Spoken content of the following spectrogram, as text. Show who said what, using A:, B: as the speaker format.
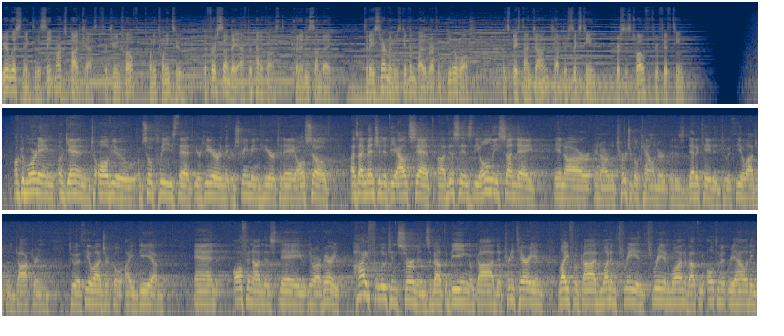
A: You're listening to the St. Mark's Podcast for June 12th, 2022, the first Sunday after Pentecost, Trinity Sunday. Today's sermon was given by the Reverend Peter Walsh. It's based on John chapter 16, verses 12 through 15.
B: Well, good morning again to all of you. I'm so pleased that you're here and that you're streaming here today. Also, as I mentioned at the outset, uh, this is the only Sunday in our, in our liturgical calendar that is dedicated to a theological doctrine, to a theological idea. And often on this day, there are very highfalutin sermons about the being of God, the Trinitarian life of God, one and three and three and one, about the ultimate reality.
